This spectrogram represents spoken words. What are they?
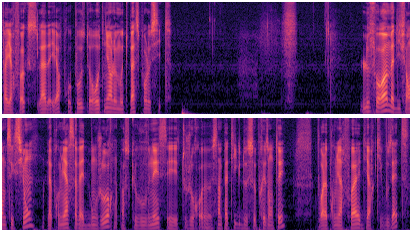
Firefox, là d'ailleurs, propose de retenir le mot de passe pour le site. Le forum a différentes sections. La première, ça va être bonjour. Lorsque vous venez, c'est toujours euh, sympathique de se présenter pour la première fois et dire qui vous êtes.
